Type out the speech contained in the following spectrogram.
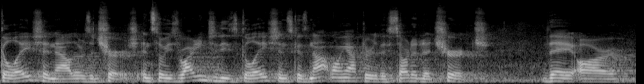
Galatia now, there's a church. And so he's writing to these Galatians because not long after they started a church, they are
